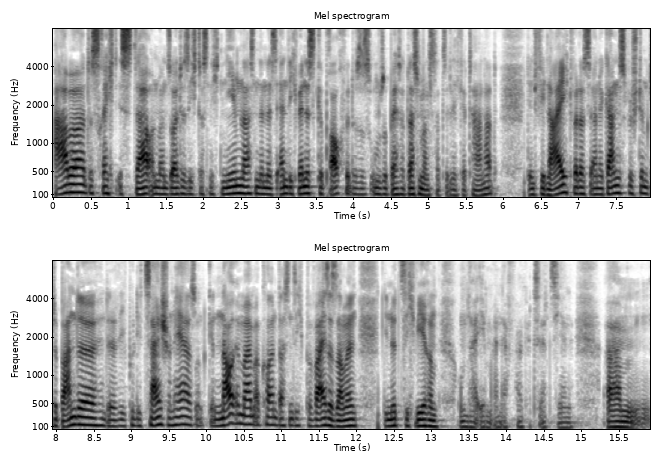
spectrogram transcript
Aber das Recht ist da und man sollte sich das nicht nehmen lassen, denn letztendlich, wenn es gebraucht wird, ist es umso besser, dass man es tatsächlich getan hat. Denn vielleicht war das ja eine ganz bestimmte Bande, hinter der die Polizei schon her ist und genau in meinem Account lassen sich Beweise sammeln, die nützlich wären, um da eben einen Erfolg zu erzielen. Ähm,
